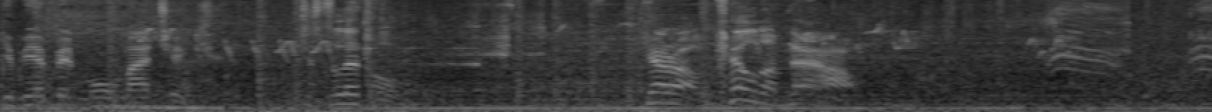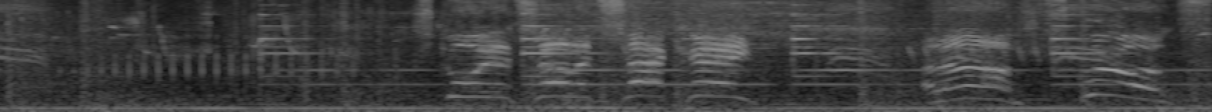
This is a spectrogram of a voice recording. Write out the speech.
give me a bit more magic. Just a little. Geralt, kill them now! Scoil solid sacking! Alarm! Squirrels!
